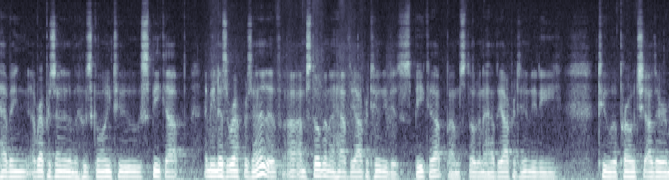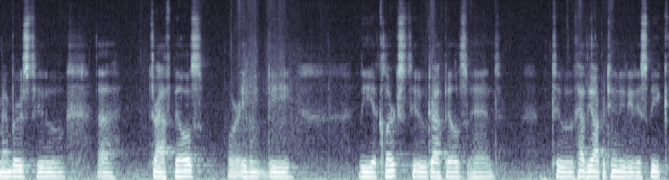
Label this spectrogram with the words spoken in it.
having a representative who's going to speak up. I mean, as a representative, I'm still going to have the opportunity to speak up. I'm still going to have the opportunity to approach other members to uh, draft bills, or even the the clerks to draft bills, and to have the opportunity to speak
